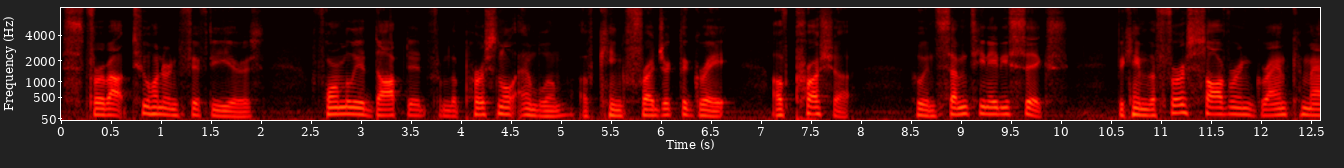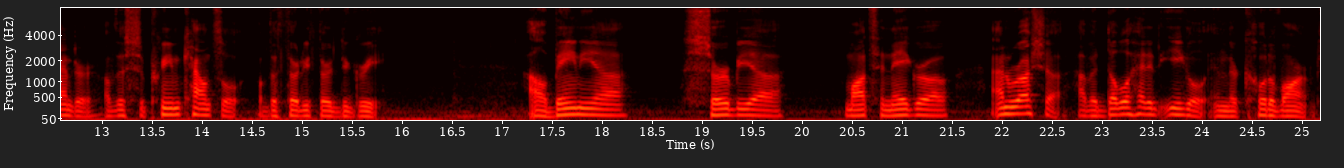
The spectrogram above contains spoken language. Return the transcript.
for about 250 years, formally adopted from the personal emblem of King Frederick the Great of Prussia, who in 1786 became the first sovereign grand commander of the Supreme Council of the 33rd degree. Albania, Serbia, Montenegro, and Russia have a double headed eagle in their coat of arms.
